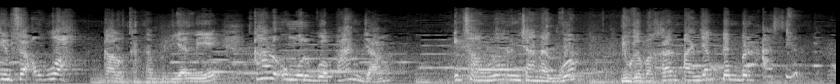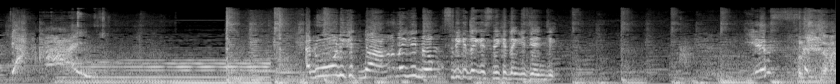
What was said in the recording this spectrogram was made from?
insya Allah kalau kata beliau nih, kalau umur gue panjang, insya Allah rencana gue juga bakalan panjang dan berhasil. Yahai! Aduh, dikit banget lagi dong. Sedikit lagi, sedikit lagi janji. Yes. Pergi sana.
